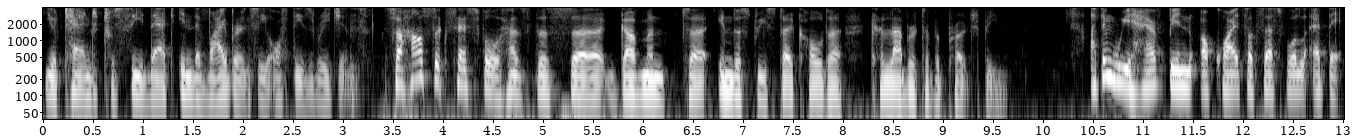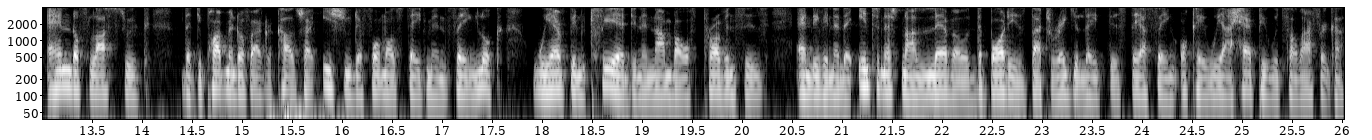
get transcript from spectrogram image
you tend to see that in the vibrancy of these regions. So, how successful has this uh, government uh, industry stakeholder? Stakeholder collaborative approach been? I think we have been uh, quite successful. At the end of last week, the Department of Agriculture issued a formal statement saying, look, we have been cleared in a number of provinces, and even at the international level, the bodies that regulate this, they are saying, okay, we are happy with South Africa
